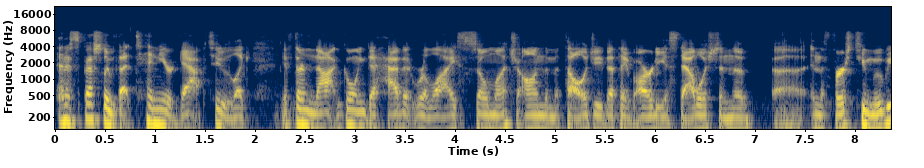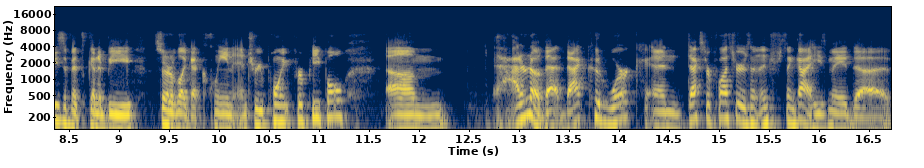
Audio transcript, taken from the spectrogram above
and especially with that 10 year gap too. Like if they're not going to have it rely so much on the mythology that they've already established in the uh, in the first two movies if it's going to be sort of like a clean entry point for people. Um I don't know that that could work. And Dexter Fletcher is an interesting guy. He's made, uh,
